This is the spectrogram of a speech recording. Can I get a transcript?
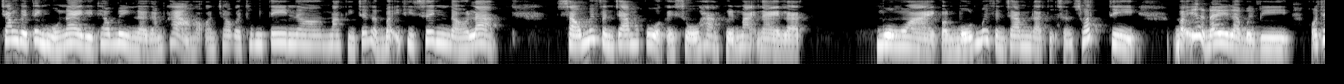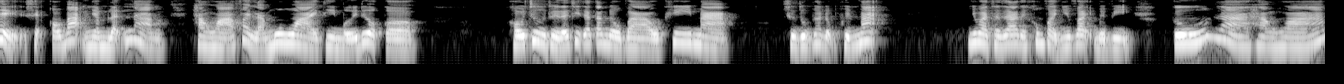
trong cái tình huống này thì theo mình là giám khảo họ còn cho cái thông tin ờ, mang tính chất là bẫy thí sinh, đó là 60% của cái số hàng khuyến mại này là mua ngoài còn 40% là tự sản xuất thì bẫy ở đây là bởi vì có thể sẽ có bạn nhầm lẫn là hàng hóa phải là mua ngoài thì mới được uh, khấu trừ thuế giá trị gia tăng đầu vào khi mà sử dụng hoạt động khuyến mại. Nhưng mà thật ra thì không phải như vậy bởi vì cứ là hàng hóa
